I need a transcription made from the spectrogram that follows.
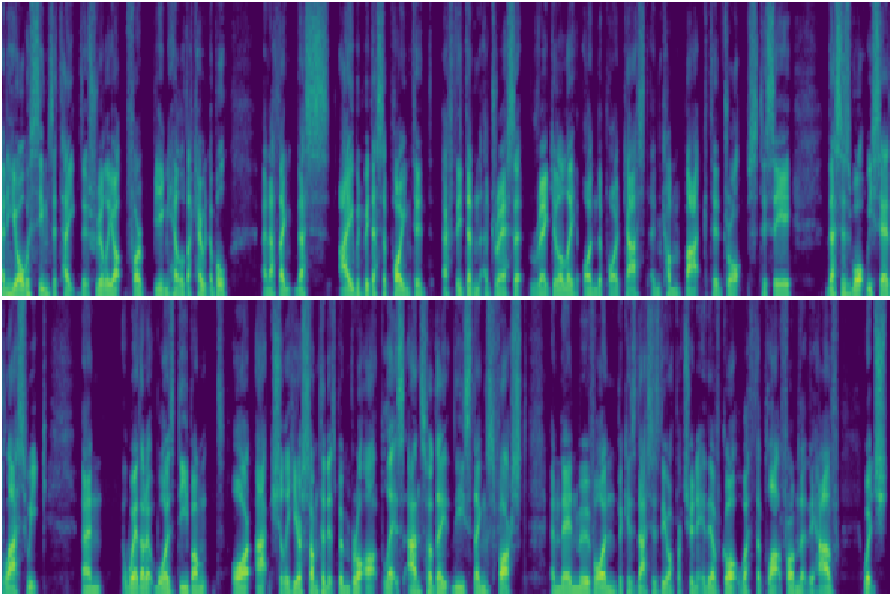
and he always seems the type that's really up for being held accountable. And I think this, I would be disappointed if they didn't address it regularly on the podcast and come back to drops to say, this is what we said last week. And whether it was debunked or actually here's something that's been brought up, let's answer the, these things first and then move on because this is the opportunity they've got with the platform that they have which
